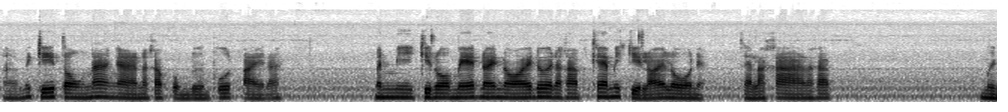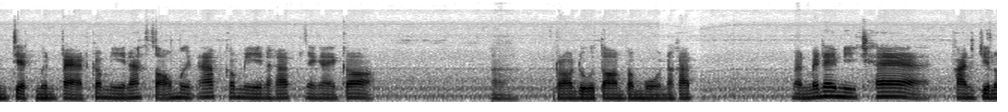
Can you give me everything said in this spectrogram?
อ่าเมื่อกี้ตรงหน้างานนะครับ ผมลืมพูดไปนะ มันมีกิโลเมตรน้อยๆ ด้วยนะครับ แค่ไม่กี่ร้อยโลเนี่ย แต่ราคานะครับ หมื่นเจ็ดหมื่นแปดก็มีนะสองหมื่นอัพก็มีนะครับ ยังไงก็รอดูตอนประมูลนะครับ มันไม่ได้มีแค่พันกิโล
